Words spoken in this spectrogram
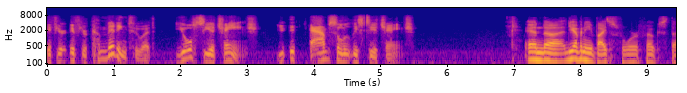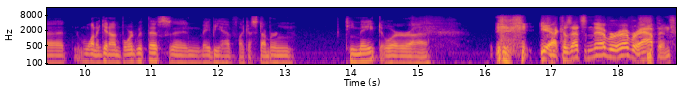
if you're, if you're committing to it, you'll see a change. You absolutely see a change. And uh, do you have any advice for folks that want to get on board with this and maybe have like a stubborn teammate or? Uh... yeah, because that's never ever happened.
